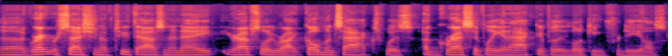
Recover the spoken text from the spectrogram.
the Great Recession of 2008, you're absolutely right. Goldman Sachs was aggressively and actively looking for deals.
